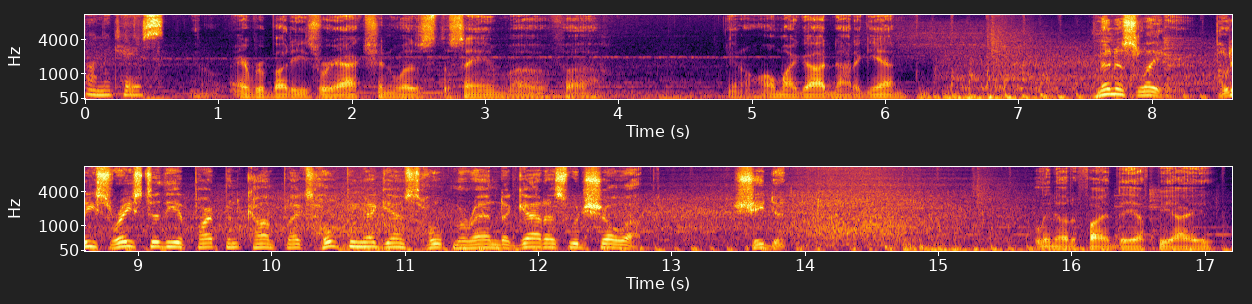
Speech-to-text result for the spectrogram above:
on the case. Everybody's reaction was the same of, uh, you know, oh my God, not again. Minutes later, police raced to the apartment complex hoping against hope Miranda Gaddis would show up. She didn't. They notified the FBI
